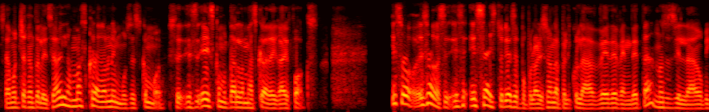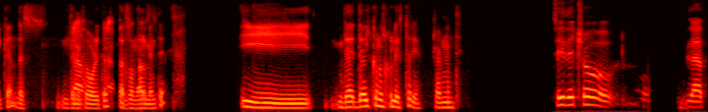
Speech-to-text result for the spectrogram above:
o sea, mucha gente le dice, ay, la máscara de Anonymous es como, es, es como tal la máscara de Guy Fawkes. Eso, eso, es- esa historia se popularizó en la película V de Vendetta, no sé si la ubican, es de Claro, mis favoritas, claro. personalmente. Y de, de ahí conozco la historia, realmente. Sí, de hecho, la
